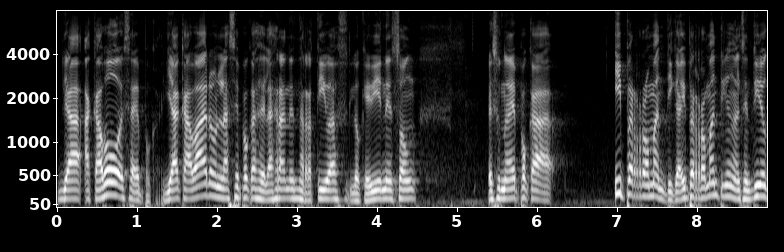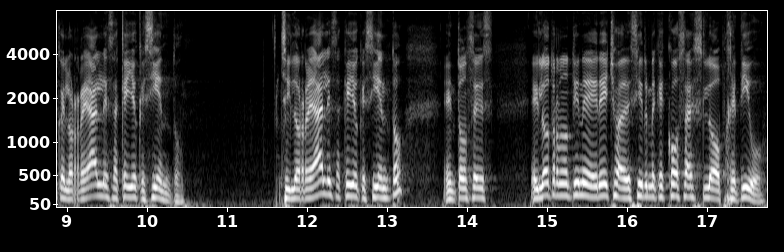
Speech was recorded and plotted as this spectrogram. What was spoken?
ya acabó esa época, ya acabaron las épocas de las grandes narrativas, lo que viene son, es una época hiperromántica, hiperromántica en el sentido que lo real es aquello que siento. Si lo real es aquello que siento, entonces el otro no tiene derecho a decirme qué cosa es lo objetivo,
